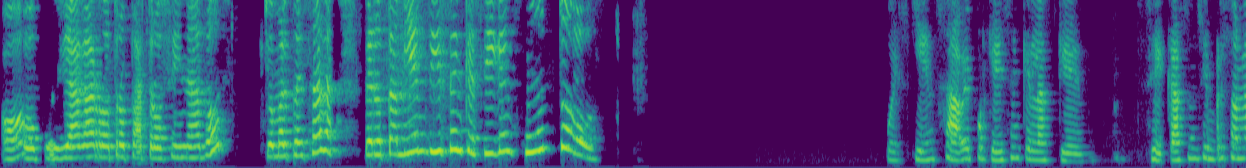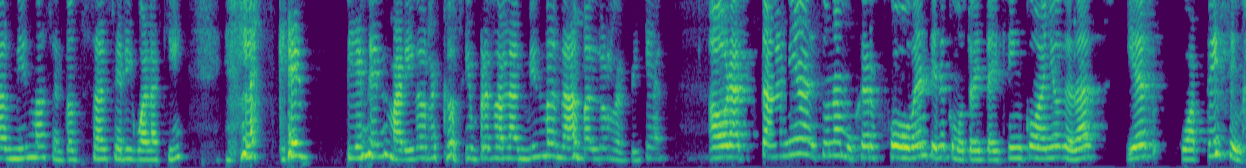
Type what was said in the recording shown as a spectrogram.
O pues ya agarró otro patrocinador. Yo mal pensada. Pero también dicen que siguen juntos. Pues quién sabe, porque dicen que las que se casan siempre son las mismas, entonces de ser igual aquí. Las que tienen marido rico siempre son las mismas, nada más los reciclan. Ahora, Tania es una mujer joven, tiene como 35 años de edad y es guapísima,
